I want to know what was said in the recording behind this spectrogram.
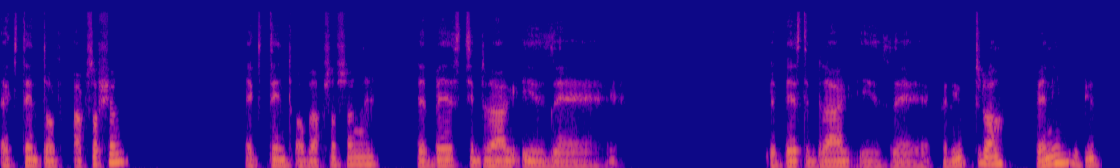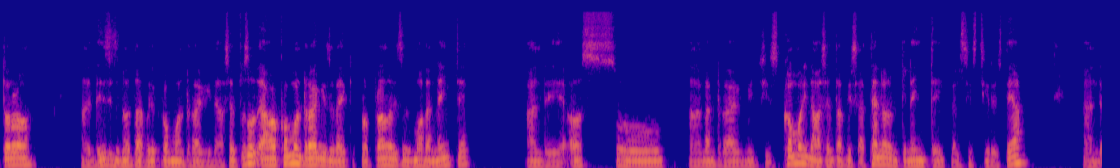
extent of absorption, extent of absorption. The best drug is uh, the best drug is uh, penibutrol. Uh, this is not a very common drug in our sector. So our common drug is like propranolol. This is more than 90, and uh, also another drug which is common in our setup is atenolol 90. You can see steroids there, and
